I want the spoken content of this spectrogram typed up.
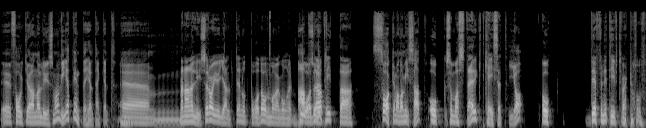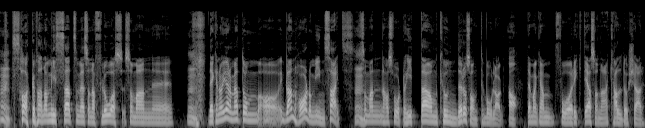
eh, folk gör analyser. Man vet inte helt enkelt. Mm. Eh, Men analyser har ju hjälpt en åt båda håll många gånger. Både Absolut. att hitta saker man har missat. och som har stärkt caset Ja. och definitivt tvärtom. Mm. Saker man har missat som är sådana flås som man eh, Mm. Det kan ha att göra med att de ibland har de insights Mm. som man har svårt att hitta om kunder och sånt till bolag. Ja. Där man kan få riktiga sådana kallduschar.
